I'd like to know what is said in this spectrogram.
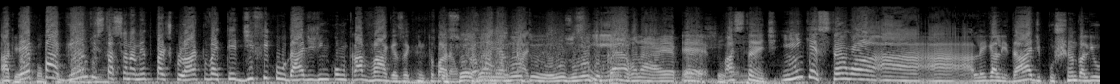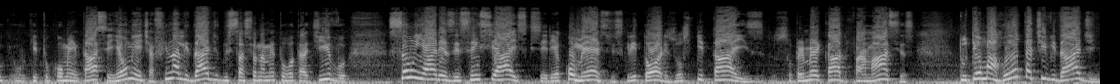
Até é pagando né? estacionamento particular, tu vai ter dificuldade de encontrar vagas aqui em Tubarão. Pessoas então, é muito, usam muito carro na época. É, chuva, né? bastante. Né? E em questão a, legalidade, puxando ali o, o, que tu comentasse, realmente a finalidade do estacionamento rotativo são em áreas essenciais, que seria comércio, escritórios, hospitais, supermercado, farmácias. Tu tem uma rotatividade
